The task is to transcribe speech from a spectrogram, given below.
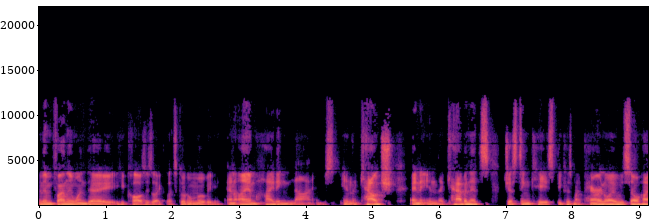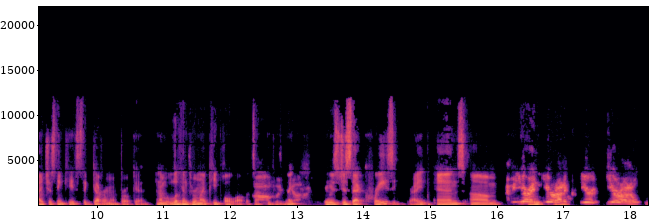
And then finally one day he calls. He's like, "Let's go to a movie," and I am hiding knives in the couch and in the cabinets just in case because my paranoia was so high, just in case the government broke in. And I'm looking through my peephole all the time. oh like, it was just that crazy, right? And um, i mean you're in you're on a you're you're on a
